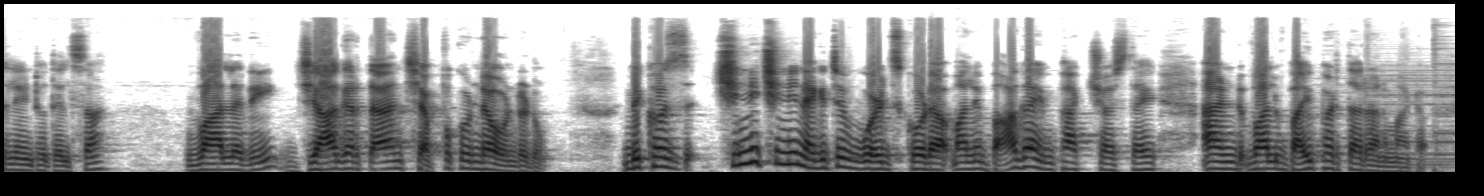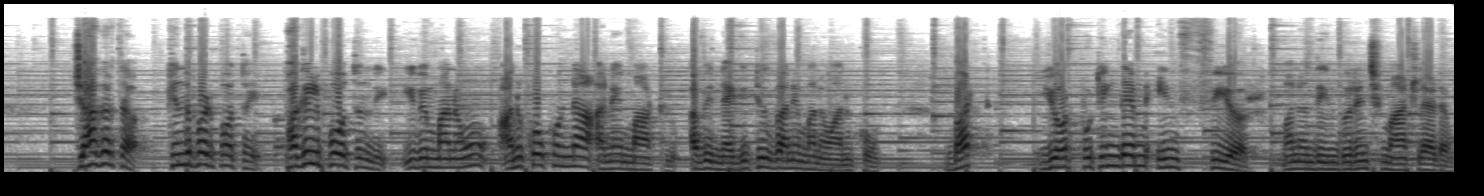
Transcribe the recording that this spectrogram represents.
జాగ్రత్తలు ఏంటో తెలుసా? వాళ్ళని జాగ్రత్త అని చెప్పకుండా ఉండడం. బికాజ్ చిన్ని చిన్ని నెగటివ్ వర్డ్స్ కూడా వాళ్ళని బాగా ఇంపాక్ట్ చేస్తాయి అండ్ వాళ్ళు భయపడతారు అనమాట జాగ్రత్త కింద పడిపోతాయి పగిలిపోతుంది. ఇవి మనం అనుకోకుండా అనే మాటలు. అవి నెగటివ్ అని మనం అనుకోం. But you're putting them in fear మనం దీని గురించి మాట్లాడాం.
